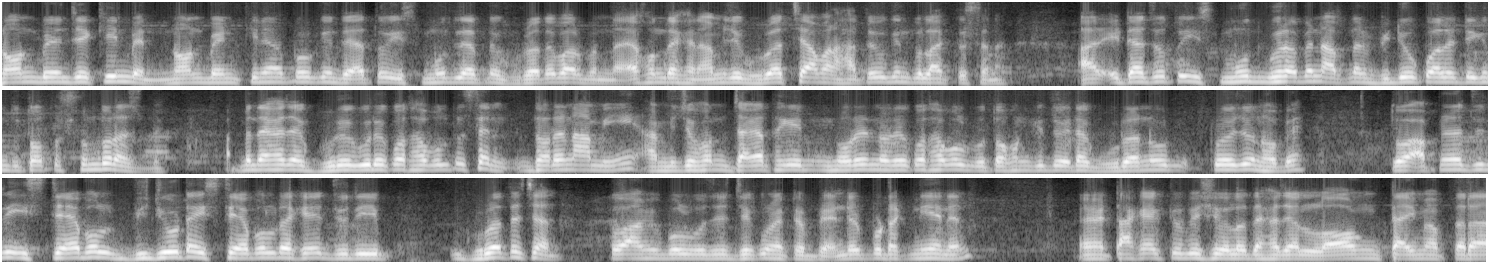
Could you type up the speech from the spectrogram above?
নন ব্র্যান্ড যে কিনবেন নন ব্র্যান্ড কেনার পর কিন্তু এত স্মুথলি আপনি ঘুরাতে পারবেন না। এখন দেখেন, আমি যে ঘুরাচ্ছি, আমার হাতেও কিন্তু লাগতেছে না। আর এটা যত স্মুথ ঘুরাবেন, আপনার ভিডিও কোয়ালিটি কিন্তু তত সুন্দর আসবে। আপনি দেখা যায় ঘুরে ঘুরে কথা বলতেছেন। ধরেন আমি আমি যখন জায়গা থেকে নড়ে নড়ে কথা বলব, তখন কিন্তু এটা ঘুরানোর প্রয়োজন হবে। তো আপনারা যদি স্টেবল ভিডিওটা স্টেবল রেখে যদি ঘুরাতে চান, তো আমি বলব যে যে কোনো একটা ব্র্যান্ডের প্রোডাক্ট নিয়ে নেন। টাকা একটু বেশি হলে দেখা যায় লং টাইম আপনারা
